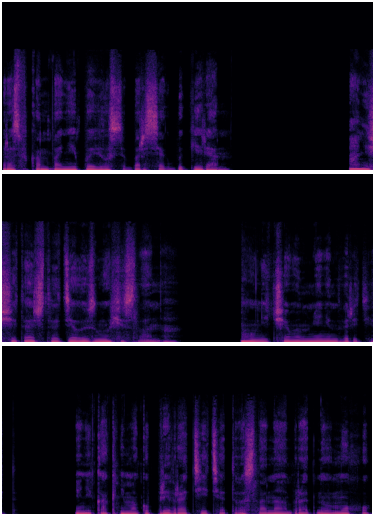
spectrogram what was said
раз в компании появился Барсек Багирян. Аня считает, что я делаю из мухи слона. Мол, ничем он мне не навредит. Я никак не могу превратить этого слона обратно в муху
